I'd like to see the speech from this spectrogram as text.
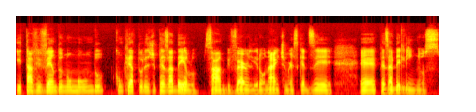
e tá vivendo num mundo com criaturas de pesadelo, sabe? Very Little Nightmares quer dizer é, pesadelinhos,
